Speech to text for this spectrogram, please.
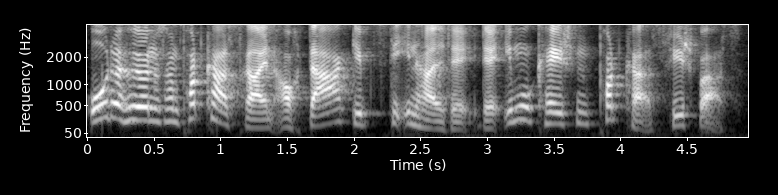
oder hör in unseren Podcast rein. Auch da gibt es die Inhalte. Der Immocation Podcast. Viel Spaß!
